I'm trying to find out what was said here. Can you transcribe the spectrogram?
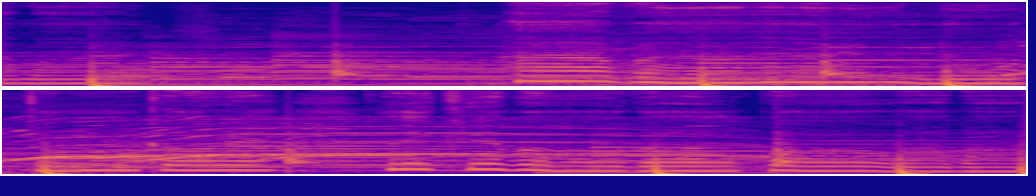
আমার? আবার নতুন করে লিখব গল্প আবার।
